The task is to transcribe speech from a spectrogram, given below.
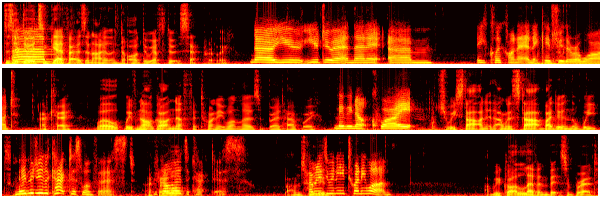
Does it do it Um, together as an island, or do we have to do it separately? No, you you do it and then it um you click on it and it gives you the reward. Okay. Well, we've not got enough for 21 loaves of bread, have we? Maybe not quite. Should we start on it? I'm going to start by doing the wheat. Maybe do the cactus one first. Okay. We've got well, loads of cactus. How many do we need? Twenty-one. We've got 11 bits of bread,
